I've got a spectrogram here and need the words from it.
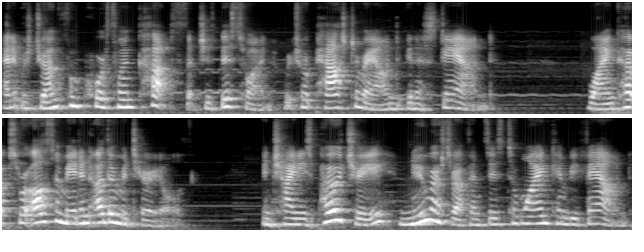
and it was drunk from porcelain cups such as this one, which were passed around in a stand. Wine cups were also made in other materials. In Chinese poetry, numerous references to wine can be found,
